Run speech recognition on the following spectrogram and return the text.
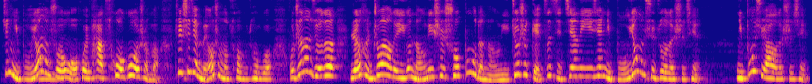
就你不用说我会怕错过什么，这世界没有什么错不错过。我真的觉得人很重要的一个能力是说不的能力，就是给自己建立一些你不用去做的事情，你不需要的事情。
